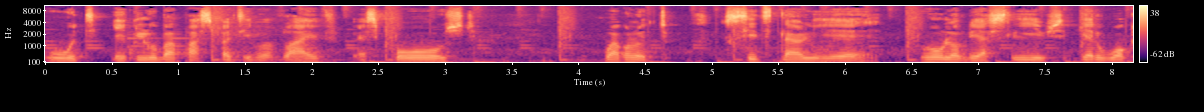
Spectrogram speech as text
with a global perspective of life, exposed, who are going to sit down here, roll up their sleeves, get work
